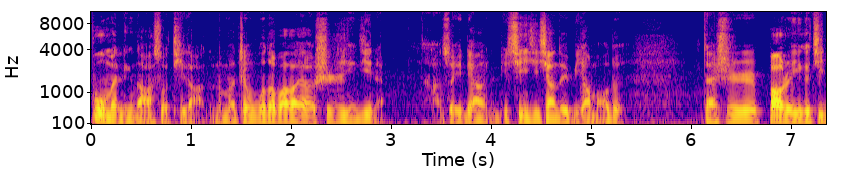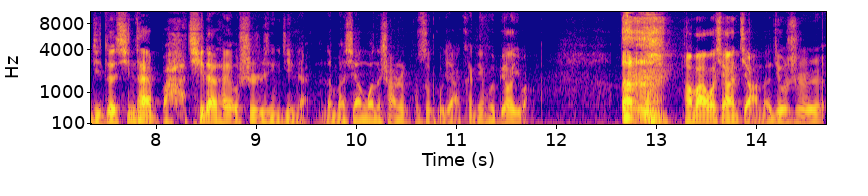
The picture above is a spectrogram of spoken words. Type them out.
部门领导所提到的。那么，政府工作报告要有实质性进展啊，所以两信息相对比较矛盾。但是，抱着一个积极的心态吧，期待它有实质性进展，那么相关的上市公司股价肯定会飙一把。好吧，我想讲的就是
